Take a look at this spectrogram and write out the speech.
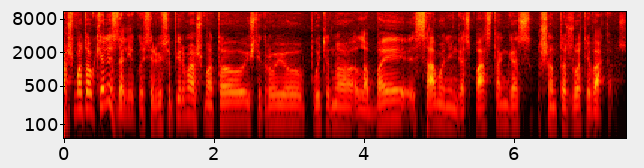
aš matau kelis dalykus ir visų pirma, aš matau iš tikrųjų Putino labai sąmoningas pastangas šantažuoti vakarus.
